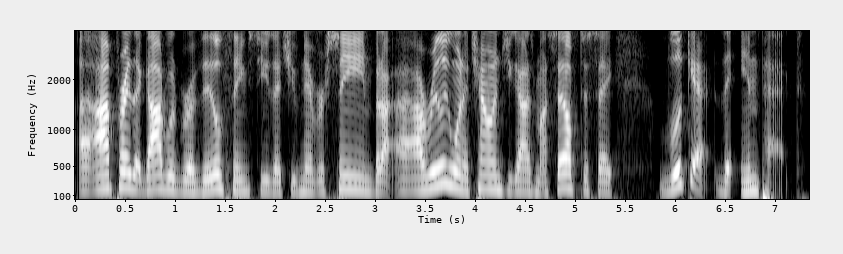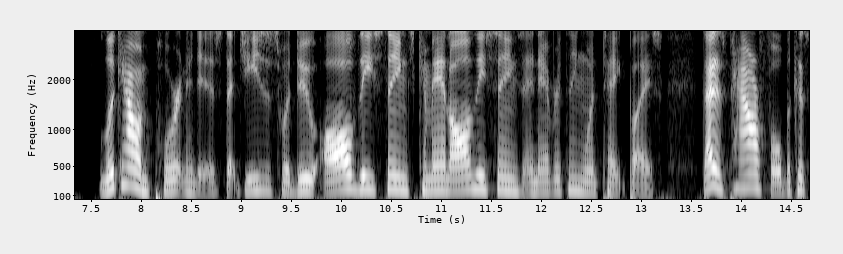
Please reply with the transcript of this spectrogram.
I pray that God would reveal things to you that you've never seen. But I, I really want to challenge you guys myself to say, look at the impact. Look how important it is that Jesus would do all these things, command all these things, and everything would take place. That is powerful because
